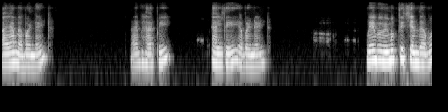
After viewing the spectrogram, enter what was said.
I'm abundant I'm happy healthy abundant మేము విముక్తి చెందాము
